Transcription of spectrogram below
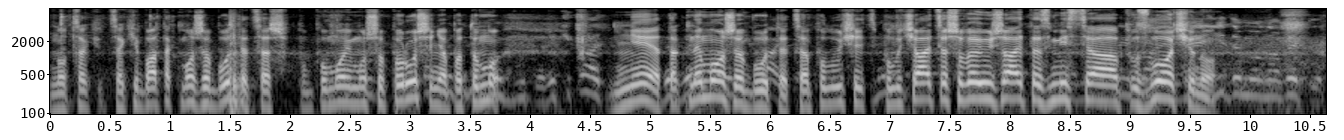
Ну це, це хіба так може бути? Це ж по- по-моєму, що порушення, по тому. Ні, так не може бути. Це получається, що ви уїжджаєте з місця злочину. Ми їдемо на виклик.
